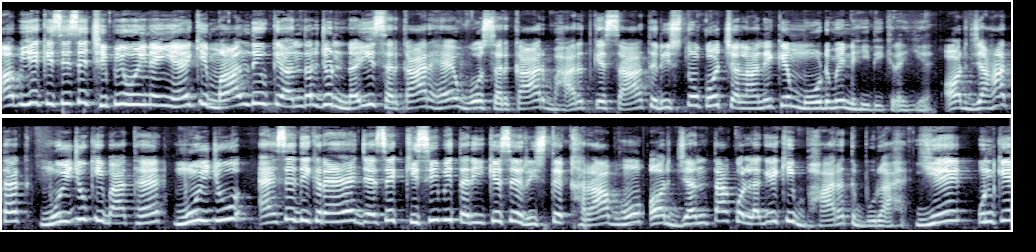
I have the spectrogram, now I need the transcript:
अब ये किसी से छिपी हुई नहीं है कि मालदीव के अंदर जो नई सरकार है, वो सरकार भारत के साथ रिश्तों को चलाने के मोड में नहीं दिख रही है। और जहाँ तक मुइजू की बात है, मुइजू ऐसे दिख रहे हैं जैसे किसी भी तरीके से रिश्ते खराब हों और और जनता को लगे कि भारत बुरा है। ये उनके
